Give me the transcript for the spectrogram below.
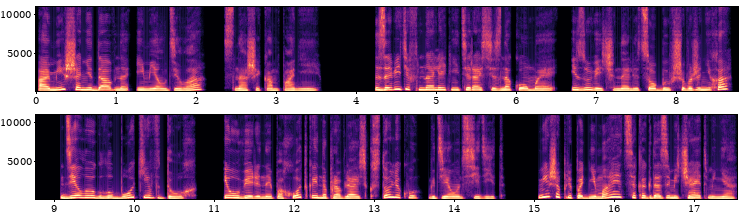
а Миша недавно имел дела с нашей компанией. Завидев на летней террасе знакомое, изувеченное лицо бывшего жениха, делаю глубокий вдох и уверенной походкой направляюсь к столику, где он сидит. Миша приподнимается, когда замечает меня,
